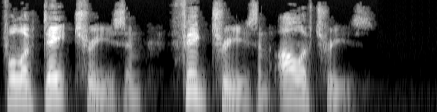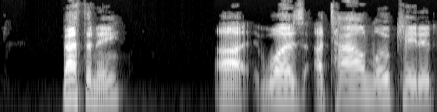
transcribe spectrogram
full of date trees and fig trees and olive trees. Bethany uh, was a town located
